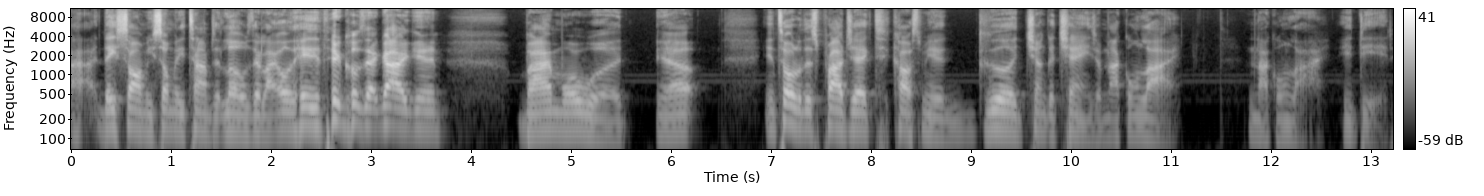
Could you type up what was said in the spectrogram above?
I, they saw me so many times at Lowe's. They're like, "Oh, hey, there goes that guy again, buying more wood." Yeah. In total, this project cost me a good chunk of change. I'm not gonna lie. I'm not gonna lie. It did.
